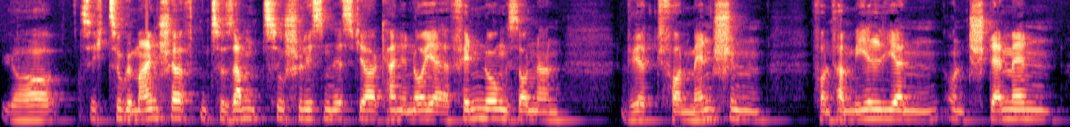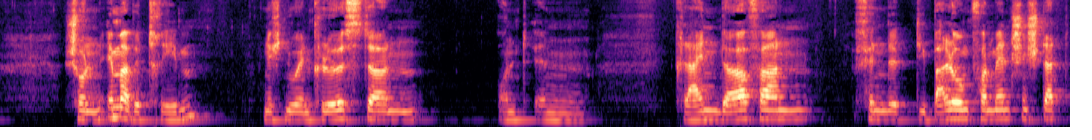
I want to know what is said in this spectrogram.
Ja, sich zu Gemeinschaften zusammenzuschließen ist ja keine neue Erfindung, sondern wird von Menschen, von Familien und Stämmen schon immer betrieben. Nicht nur in Klöstern und in kleinen Dörfern findet die Ballung von Menschen statt.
